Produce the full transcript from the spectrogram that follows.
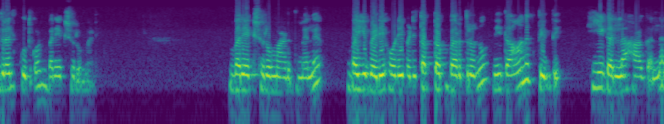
ಇದ್ರಲ್ಲಿ ಕೂತ್ಕೊಂಡು ಬರೆಯಕ್ ಶುರು ಮಾಡಿ. ಬರೆಯಕ್ ಶುರು ಮಾಡಿದ್ಮೇಲೆ ಬೈಬೇಡಿ ಹೊಡಿಬೇಡಿ ತಪ್ಪ ತಪ್ಪ ಬರ್ದ್ರು ನಿಧಾನಕ್ ತಿದ್ದಿ. ಹೀಗಲ್ಲ, ಹಾಗಲ್ಲ,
